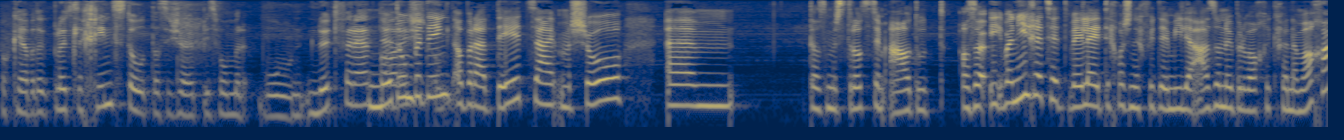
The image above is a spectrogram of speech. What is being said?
Okay, aber plötzlich Kindstod, das ist ja etwas, wo, man, wo nicht vererbbar ist? Nicht unbedingt, aber auch dort sagt man schon, ähm, dass man es trotzdem auch tut. Also wenn ich jetzt hätte wollen, hätte ich wahrscheinlich für die Emilia auch so eine Überwachung können machen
